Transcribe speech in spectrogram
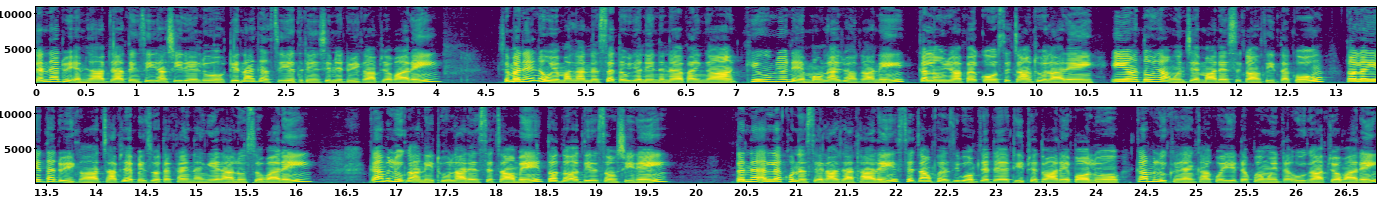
လက်နက်တွေအများပြားတင်စီရရှိတယ်လို့ဒေသခံစီရဲ့သတင်းရှင်းမြစ်တွေကပြောပါတယ်။ယမနေ့နိုဝင်ဘာလ23ရက်နေ့နနက်ပိုင်းကခင်ဦးမြို့နယ်မုံလာရွာကနေကလုံရွာဘက်ကိုစစ်ကြောင်းထိုးလာတဲ့အင်အား300ဝန်းကျင်မှတဲ့စစ်ကောင်စီတပ်ကိုတော်လှန်ရေးတပ်တွေကကြားဖြတ်ပေးဆိုတိုက်ခိုက်နိုင်ခဲ့တာလို့ဆိုပါတယ်။ကမ်ဘလူကနေထိုးလာတဲ့စစ်ကြောင်းပင်တော်တော်အသေးဆုံးရှိတဲ့ တနက်အလက်80လောက်ရထားတဲ့စစ်ကြောင်းဖွဲ့စည်းပုံပြတ်တဲ့အထိဖြစ်သွားတဲ့ပေါ်လို့ကမ်မလူခရိုင်ကာကွယ်ရေးတပ်ဖွဲ့ဝင်တအူးကပြောပါတယ်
